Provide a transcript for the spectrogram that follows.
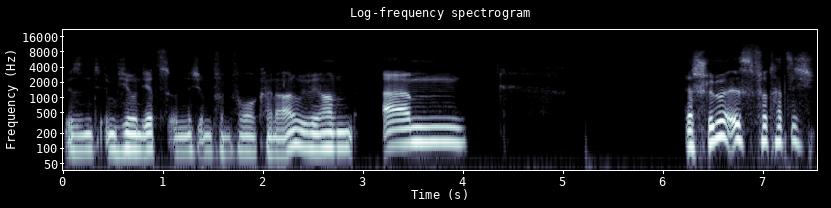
wir sind im Hier und Jetzt und nicht im von vor, keine Ahnung, wie wir haben. Ähm, das Schlimme ist, Fürth hat sich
